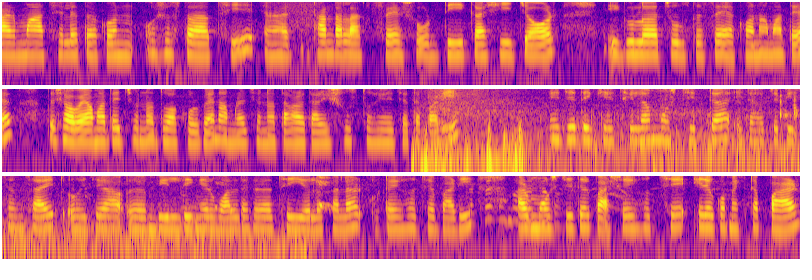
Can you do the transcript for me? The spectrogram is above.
আর মা ছেলে তো এখন অসুস্থ আছি ঠান্ডা লাগছে, সর্দি, কাশি, জ্বর, এগুলো চলতেছে এখন আমাদের। তো সবাই আমাদের জন্য দোয়া করবেন, আমরা যেন তাড়াতাড়ি সুস্থ হয়ে যেতে পারি। এই যে দেখিয়েছিলাম মসজিদটা, এটা হচ্ছে পিছন সাইড ওই যে বিল্ডিং এর ওয়াল দেখা যাচ্ছে ইয়েলো কালার ওটাই হচ্ছে বাড়ি। আর মসজিদের পাশেই হচ্ছে এরকম একটা পার্ক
